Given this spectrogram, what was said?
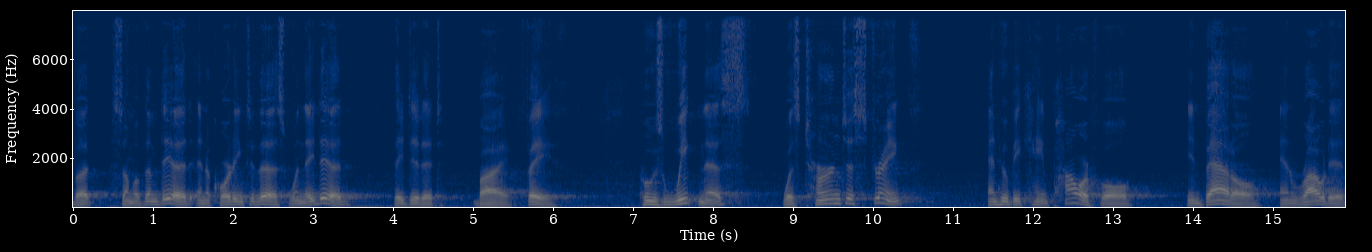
but some of them did. And according to this, when they did, they did it by faith whose weakness was turned to strength and who became powerful in battle and routed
